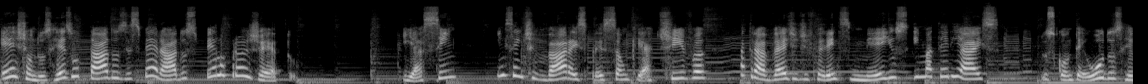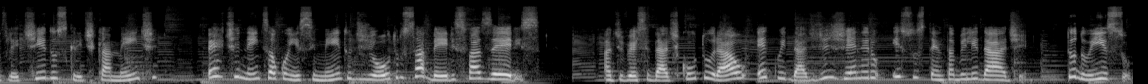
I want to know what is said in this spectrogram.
Este é um dos resultados esperados pelo projeto. E assim, incentivar a expressão criativa através de diferentes meios e materiais, dos conteúdos refletidos criticamente, pertinentes ao conhecimento de outros saberes fazeres, a diversidade cultural, equidade de gênero e sustentabilidade. Tudo isso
